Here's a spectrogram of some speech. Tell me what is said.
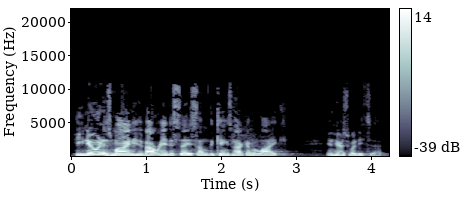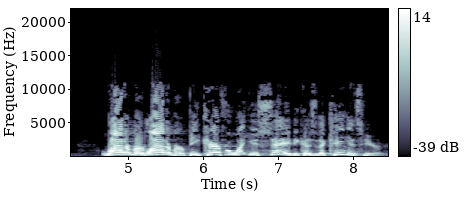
he knew in his mind he's about ready to say something the king's not going to like. And here's what he said. Latimer, Latimer, be careful what you say because the king is here.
